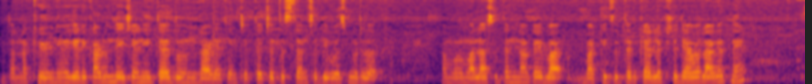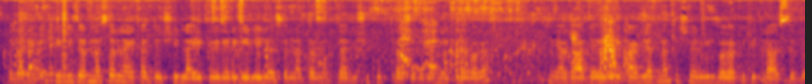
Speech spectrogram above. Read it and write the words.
त्यांना खेळणी वगैरे काढून द्यायची आणि त्या दोन गाड्या त्यांच्या त्याच्यातच त्यांचा दिवसभर जातो. त्यामुळे मला असं त्यांना काही बा बाकीचं तर काही लक्ष द्यावं लागत नाही. पण टी व्ही जर नसेल ना एखाद दिवशी लाइट वगैरे गेलेली असेल ना तर मग त्या दिवशी खूप त्रास होतो. आणि इकडे बघा या गाद्या वगैरे काढल्यात ना तर शर्विल बघा किती त्रास देतो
